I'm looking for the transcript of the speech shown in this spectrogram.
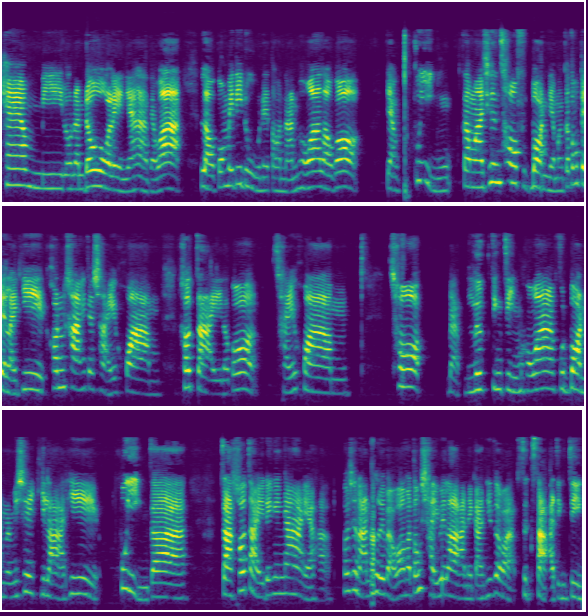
แฮมมีโรนัลโดอะไรอย่างเงี้ยค่ะ แต่ว่าเราก็ไม่ได้ดูในตอนนั้น เพราะว่าเราก็ อย่างผู้หญิงจะมาชื่นชอบฟุตบอลเนี่ยมันก็ต้องเป็นอะไรที่ค่อนข้างที่จะใช้ความเข้าใจแล้วก็ใช้ความชอบแบบลึกจริง ๆ เพราะว่าฟุตบอลมันไม่ใช่กีฬาที่ผู้หญิงจะจะเข้าใจได้ง่าย ๆอะค่ะ เพราะฉะนั้นคือแบบว่ามันต้องใช้เวลาในการที่จะแบบศึกษาจริง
